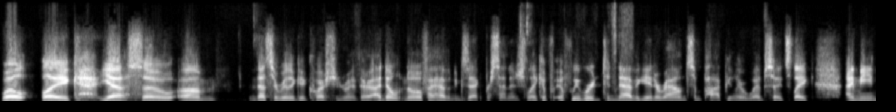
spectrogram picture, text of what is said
Well, like, yeah, so um, that's a really good question right there. I don't know if I have an exact percentage. Like if, if we were to navigate around some popular websites, like, I mean,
